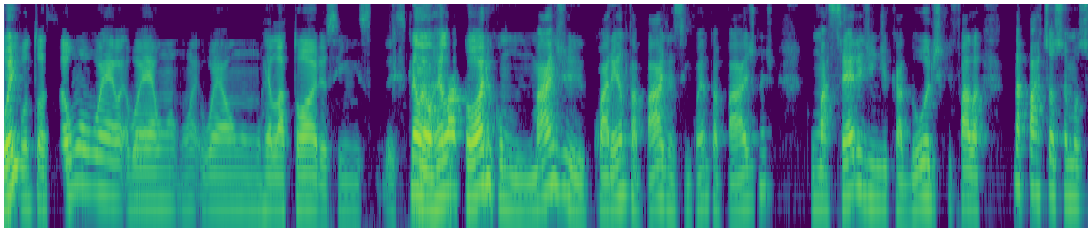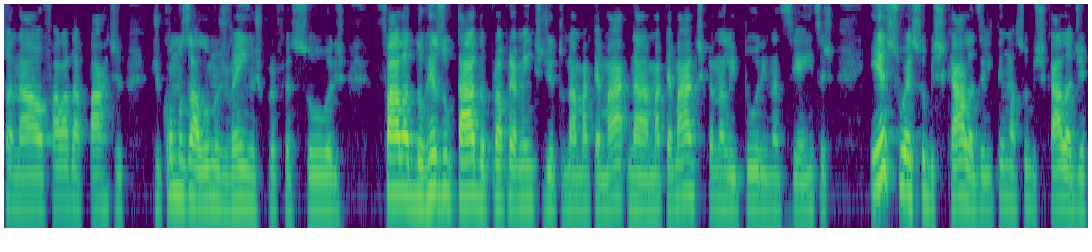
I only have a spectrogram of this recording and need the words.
Oi? pontuação ou é, ou é, um, ou é um relatório assim? Escrito? Não, é um relatório com mais de 40 páginas, 50 páginas, com uma série de indicadores que fala da parte socioemocional, fala da parte de como os alunos veem os professores, fala do resultado propriamente dito na, na matemática, na leitura e nas ciências. E suas subescalas, ele tem uma subescala de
